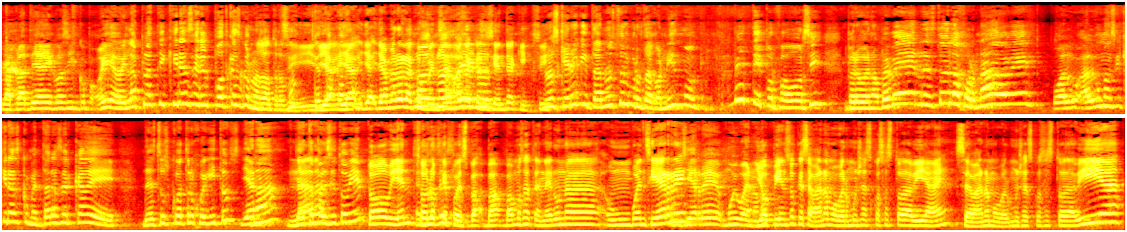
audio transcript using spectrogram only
la Plata ya dijo cinco... Oye, hoy la Plata quiere hacer el podcast con nosotros, ¿no? Sí, ¿Qué ya- ya- ya- ya mero la convencemos de que se nos- siente aquí, sí. Nos quiere quitar nuestro protagonismo. Vete, por favor, sí. Pero bueno, bebé, el resto de la jornada, bebé. ¿O algo, algo más que quieras comentar acerca de, de estos cuatro jueguitos? ¿Ya nada? ¿Ya Nada. te pareció todo bien? Todo bien, solo que Entonces, pues va- va- vamos a tener una, un buen cierre. Un cierre muy bueno. Yo ¿no? pienso que se van a mover muchas cosas todavía, ¿eh? Se van a mover muchas cosas todavía.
